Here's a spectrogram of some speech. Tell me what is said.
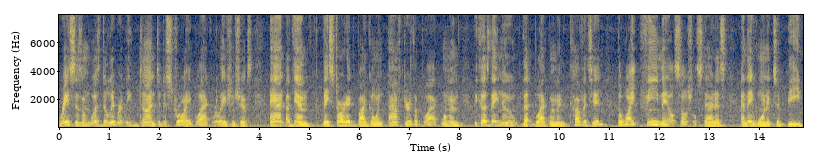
racism was deliberately done to destroy black relationships and again, they started by going after the black woman because they knew that black women coveted the white female social status and they wanted to be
